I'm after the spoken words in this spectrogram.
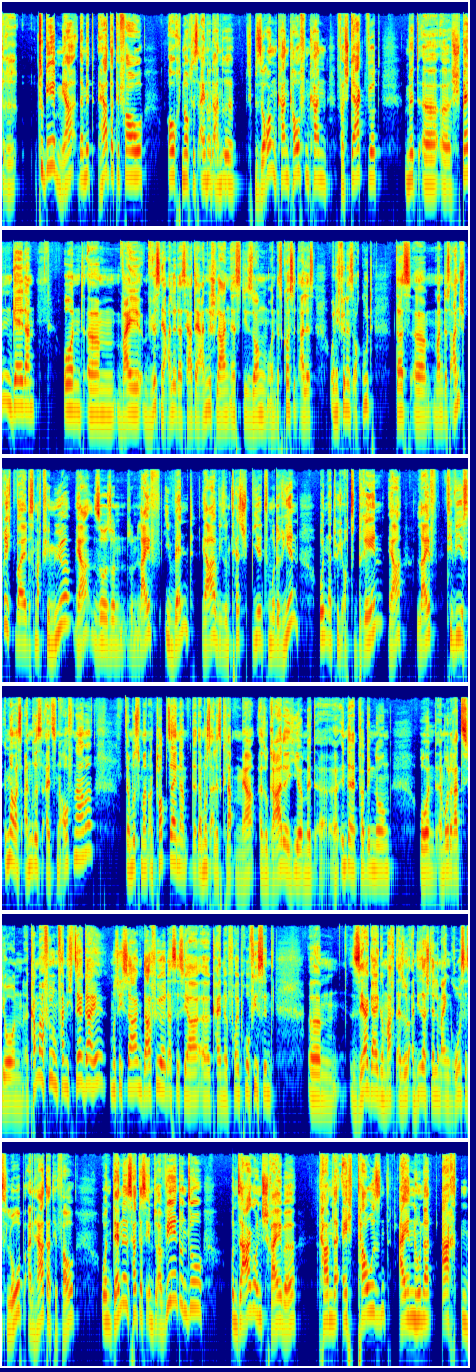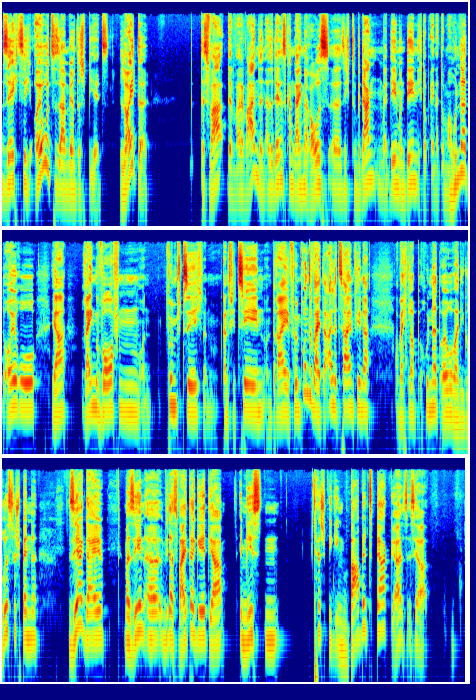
zu geben, ja, damit Hertha TV auch noch das ein oder andere sich besorgen kann, kaufen kann, verstärkt wird mit äh, äh, Spendengeldern. Und ähm, weil wir wissen ja alle, dass Hertha ja angeschlagen ist, die Saison, und das kostet alles. Und ich finde es auch gut, dass äh, man das anspricht, weil das macht viel Mühe, ja, so, so ein, so ein Live-Event, ja, wie so ein Testspiel zu moderieren und natürlich auch zu drehen, ja. Live-TV ist immer was anderes als eine Aufnahme da muss man on top sein, da, da muss alles klappen, ja. Also gerade hier mit äh, Internetverbindung und äh, Moderation. Kameraführung fand ich sehr geil, muss ich sagen. Dafür, dass es ja äh, keine Vollprofis sind, ähm, sehr geil gemacht. Also an dieser Stelle mein großes Lob an Hertha TV. Und Dennis hat das eben so erwähnt und so. Und sage und schreibe, kam da echt 1168 Euro zusammen während des Spiels. Leute, das war, das war der Wahnsinn. Also Dennis kam gar nicht mehr raus, äh, sich zu bedanken bei dem und denen. Ich glaube, einer hat doch mal 100 Euro ja, reingeworfen und 50, dann ganz viel 10 und 3, 5 und so weiter. Alle Zahlen, vielen Dank. Aber ich glaube, 100 Euro war die größte Spende. Sehr geil. Mal sehen, äh, wie das weitergeht. Ja, im nächsten Testspiel gegen Babelsberg. Ja, es ist ja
